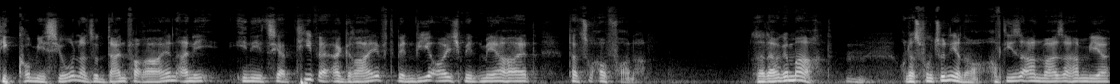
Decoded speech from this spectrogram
die Kommission, also dein Verein, eine Initiative ergreift, wenn wir euch mit Mehrheit dazu auffordern. Das hat er gemacht. Mhm. Und das funktioniert auch. Auf diese Art und Weise haben wir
